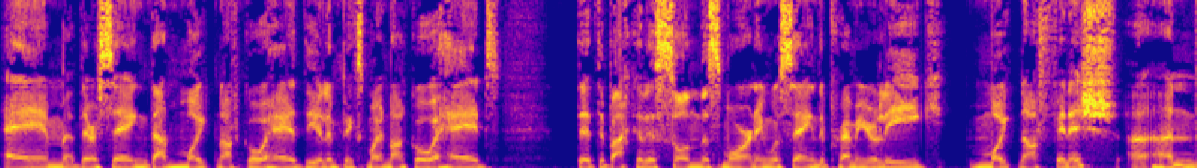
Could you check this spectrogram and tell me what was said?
Um, they're saying that might not go ahead. The Olympics might not go ahead the, the back of the Sun this morning was saying the Premier League might not finish, uh, and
